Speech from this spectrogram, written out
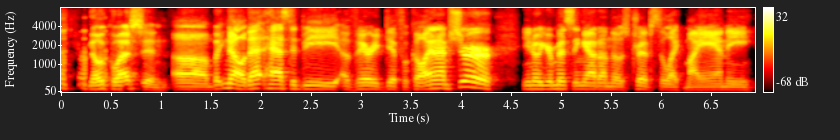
no question. Uh, but no, that has to be a very difficult, and I'm sure you know you're missing out on those trips to like Miami.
